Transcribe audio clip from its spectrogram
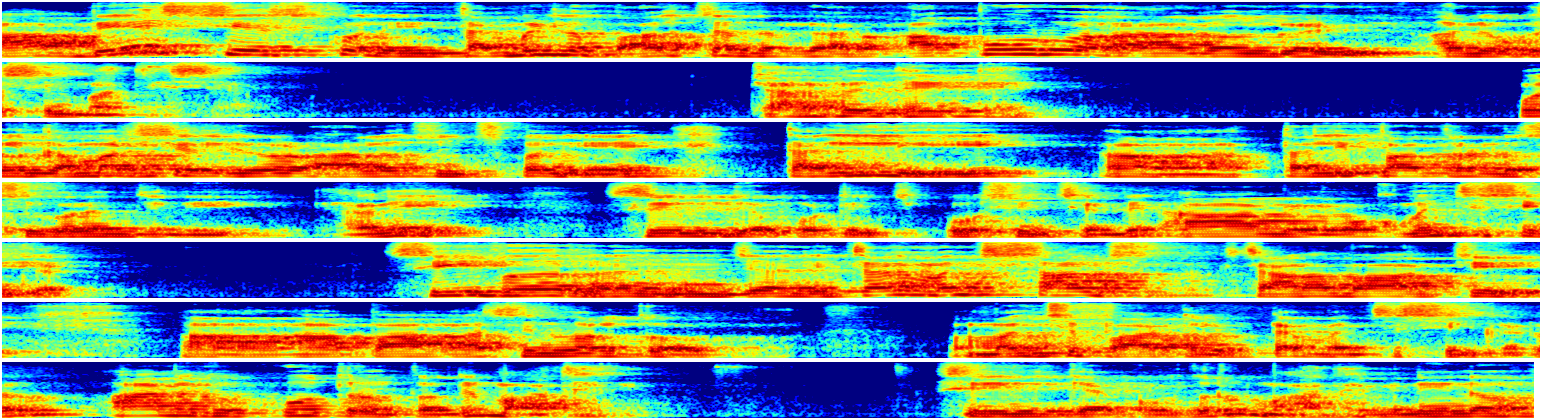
ఆ బేస్ చేసుకొని తమిళ్ళో బాలచంద్ర గారు అపూర్వ రాగంగళ్ అని ఒక సినిమా తీశారు. చాలా పెద్ద హిట్ అయింది. వాళ్ళు కమర్షియల్గా కూడా ఆలోచించుకొని తల్లి తల్లి పాత్రలో శివరంజని అని శ్రీవిద్య పోటించి పోషించింది. ఆమె ఒక మంచి సింగర్. శివరంజని చాలా మంచి సాంగ్స్ ఉన్నాయి. చాలా బాగా మంచి ఆ, సినిమాలతో పా మంచి పాటలు ఉంటాయి. మంచి సింగరు. ఆమెకు కూతురు ఉంటుంది మాధవి. శ్రీవిద్య కూతురు మాధవి. నేను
